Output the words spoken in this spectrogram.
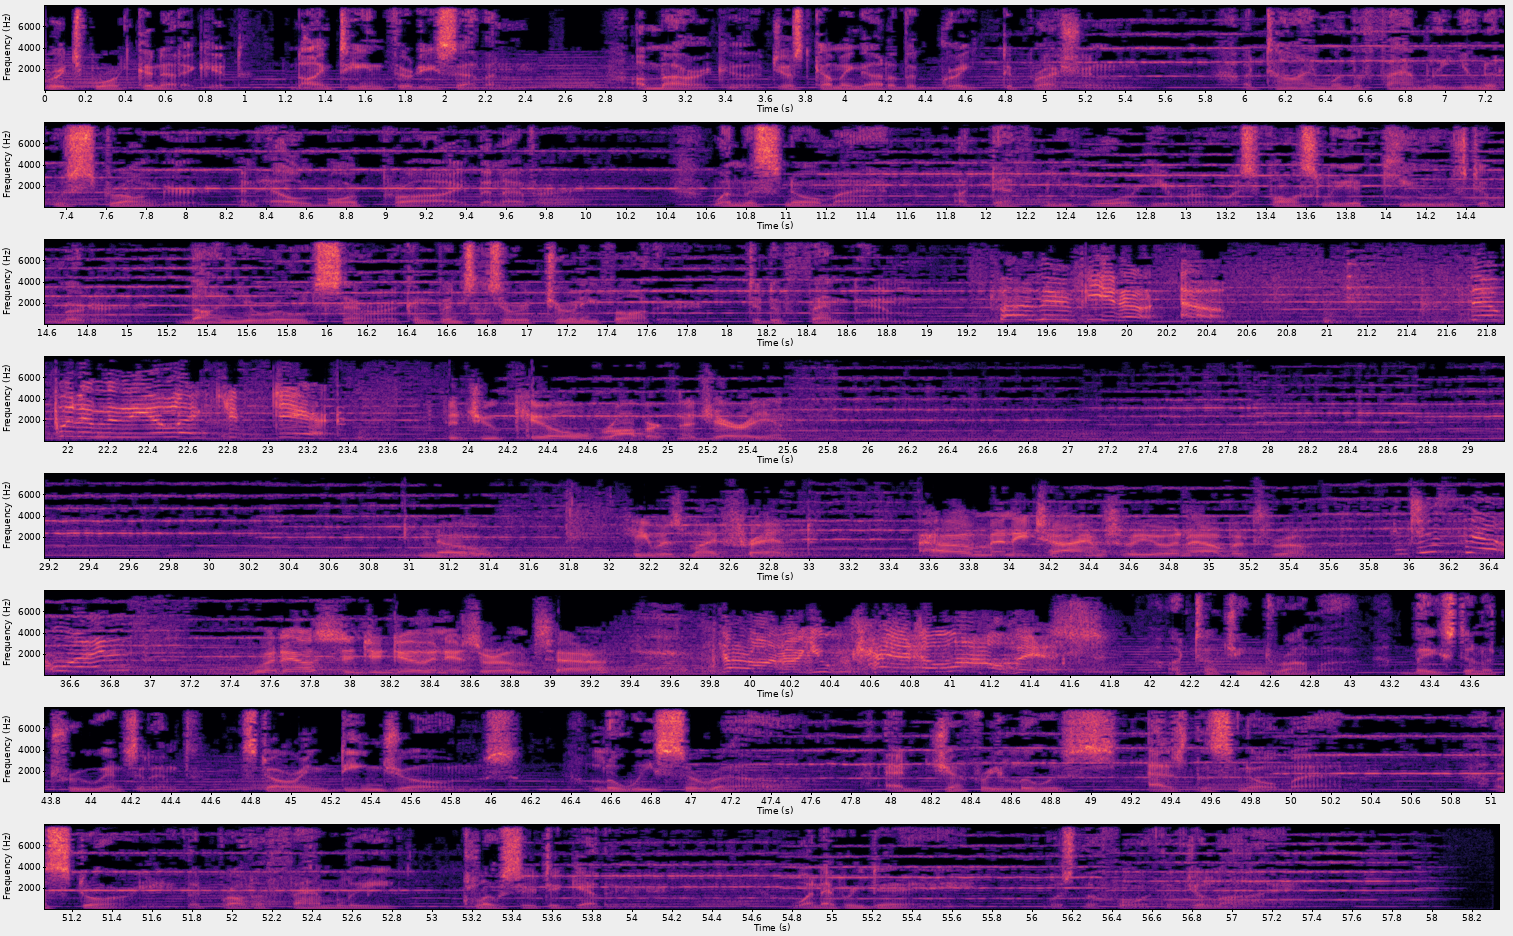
Bridgeport, Connecticut, 1937. America just coming out of the Great Depression. A time when the family unit was stronger and held more pride than ever. When the snowman, a deaf-mute war hero, is falsely accused of murder, nine-year-old Sarah convinces her attorney father to defend him. Father, if you don't know, they'll put him in the electric chair. Did you kill Robert Najarian? No, he was my friend. How many times were you in Albert's room? Just that once. What else did you do in his room, Sarah? Your Honor, you can't allow this! A touching drama based on a true incident, starring Dean Jones, Louise Sorel, and Geoffrey Lewis as the Snowman. A story that brought a family closer together when every day was the 4th of July.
